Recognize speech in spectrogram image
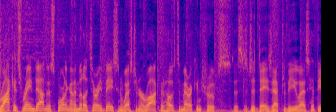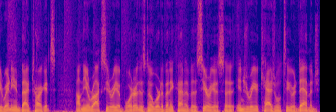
Rockets rained down this morning on a military base in western Iraq that hosts American troops. This is just days after the U.S. hit the Iranian backed targets on the Iraq Syria border. There's no word of any kind of a serious uh, injury or casualty or damage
